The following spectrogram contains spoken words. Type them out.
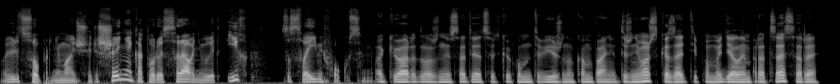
лицо, принимающее решение, которое сравнивает их со своими фокусами. OKR должны соответствовать какому-то вижену компании. Ты же не можешь сказать, типа, мы делаем процессоры,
